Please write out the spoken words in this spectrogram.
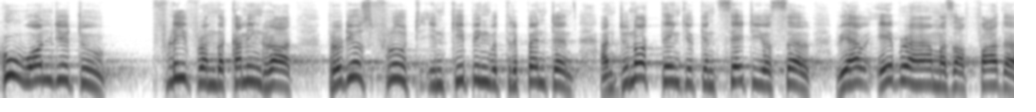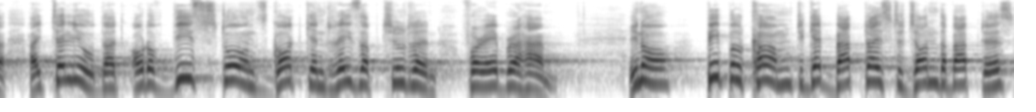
who warned you to flee from the coming wrath? Produce fruit in keeping with repentance, and do not think you can say to yourself, We have Abraham as our father. I tell you that out of these stones, God can raise up children for Abraham. You know, people come to get baptized to John the Baptist,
